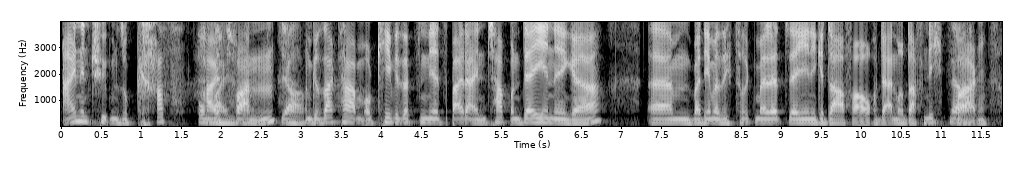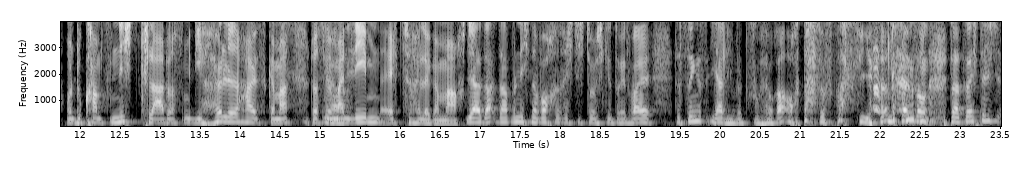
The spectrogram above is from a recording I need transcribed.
einen Typen so krass Oh heiß fanden ja. und gesagt haben, okay, wir setzen jetzt beide einen Tab und derjenige, ähm, bei dem er sich zurückmeldet, derjenige darf auch und der andere darf nichts Ja. sagen. Und du kamst nicht klar, du hast mir die Hölle heiß gemacht, du hast mir Ja. mein Leben echt zur Hölle gemacht. Ja, da, da bin ich eine Woche richtig durchgedreht, weil das Ding ist, ja, liebe Zuhörer, auch das ist passiert. Also tatsächlich äh,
